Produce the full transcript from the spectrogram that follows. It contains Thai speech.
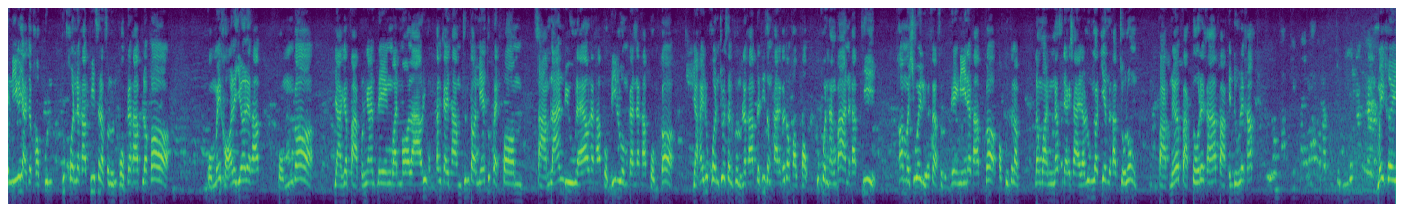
วันนี้ก็อยากจะขอบคุณทุกคนนะครับ ที่สนับสนุนผมนะครับ แล้วก็ผมไม่ขออะไรเยอะเลยครับ ผมก็อยากจะฝากผลงานเพลงวันมอลาวที่ผมตั้งใจทำซึ่งตอนนี้ทุกแพลตฟอร์ม 3 ล้านวิวแล้วนะครับ ผมที่รวมกันนะครับ ผมก็อยากให้ทุกคนช่วยสนับสนุนนะครับ และที่สำคัญก็ต้องขอขอบทุกคนทางบ้านนะครับ ที่เข้ามาช่วยเหลือสนับสนุนเพลงนี้นะครับ ก็ขอบคุณสำหรับ รางวัลนักแสดงชายแล้วลุงยอดเยี่ยมนะครับโจลงฝากเนื้อฝากตัวด้วยครับฝากเอ็นดูด้วยครับคือต้องครับคิดไหมว่าเรามาถึงจุดนี้ได้ยังไงไม่เคย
